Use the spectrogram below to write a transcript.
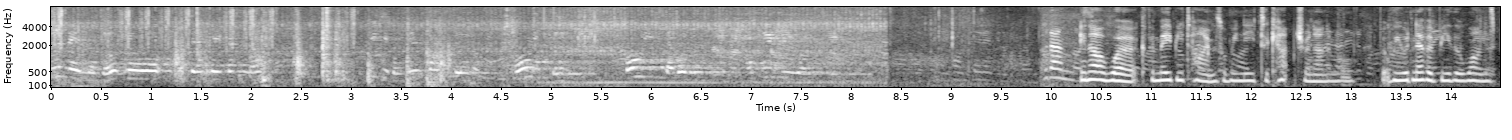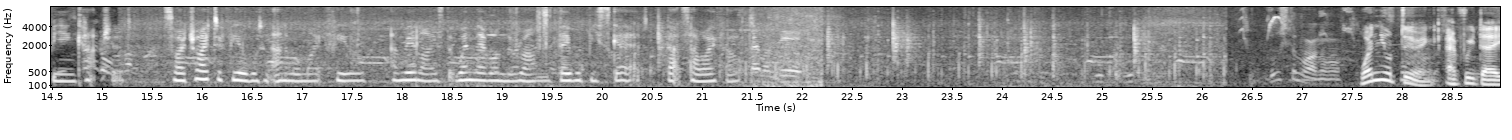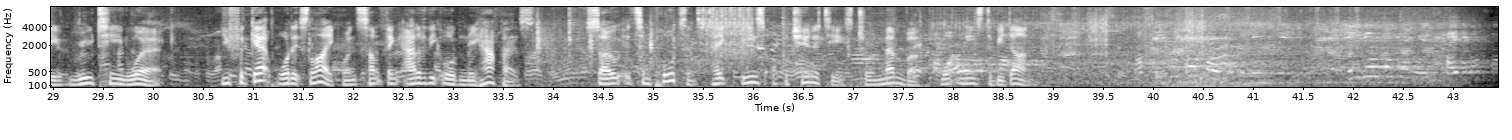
訓練の状況をお知らせいたします7時53分もう1分もう1車5分にご注意をし In our work, there may be times when we need to capture an animal, but we would never be the ones being captured. So I tried to feel what an animal might feel and realised that when they're on the run, they would be scared. That's how I felt. When you're doing everyday routine work, you forget what it's like when something out of the ordinary happens. So it's important to take these opportunities to remember what needs to be done. 営業係に入りました。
